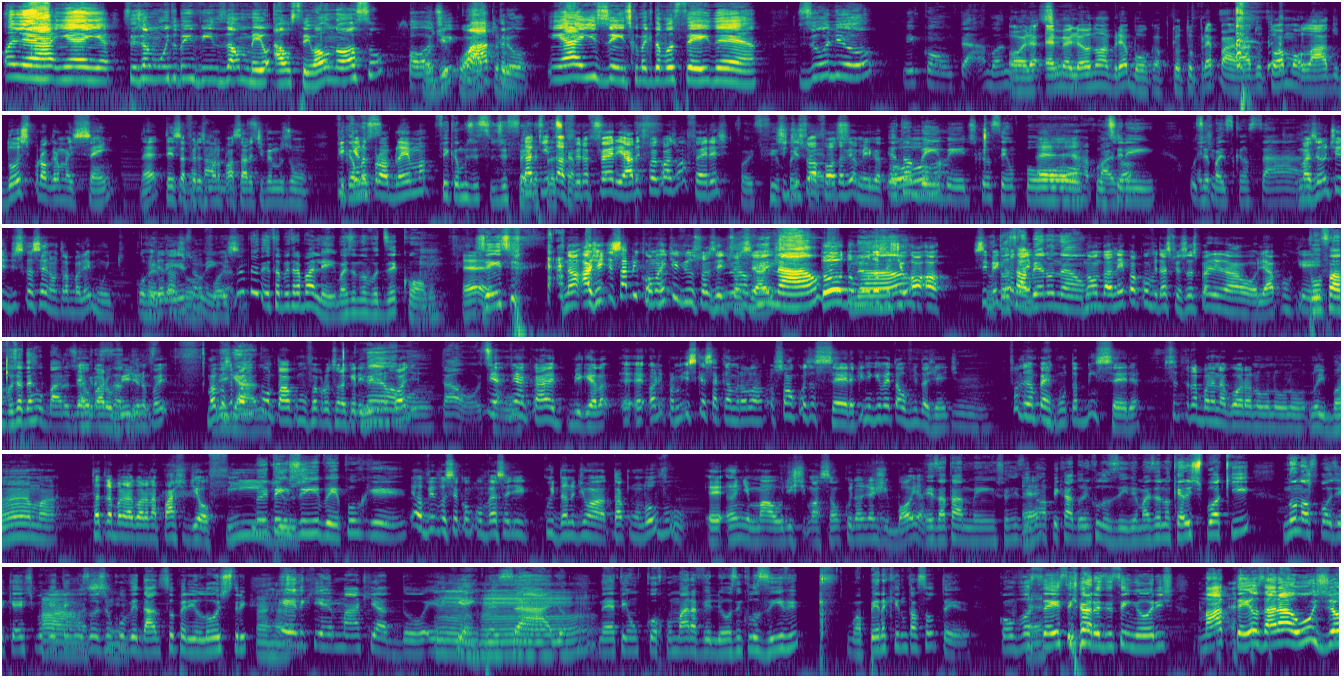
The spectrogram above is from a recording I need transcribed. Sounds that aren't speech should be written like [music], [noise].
Olha, e aí, sejam muito bem-vindos ao meu, ao seu, ao nosso Pod Pod 4. quatro. E aí, gente, como é que tá vocês, né? Júlio, me conta. Boa noite. Olha, é melhor eu não abrir a boca, porque eu tô preparado, tô amolado, [laughs] dois programas sem, né? Terça-feira, semana passada, tivemos um pequeno Ficamos- problema. Ficamos de, de Na férias, quinta-feira, feriado, e foi quase uma férias. Foi, fui, Senti foi sua férias. falta, viu, amiga? Eu também, bem, descansei um pouco, É, rapaz, ó. tirei o Dia gente- pra descansar. Mas eu não te descansei, não. Trabalhei muito. Correria da mesmo, zorra, amiga? foi Eu sim. também, eu também trabalhei, mas eu não vou dizer como. É. Gente, [laughs] Não, a gente sabe como, a gente viu suas redes Não sociais. não. Todo mundo Não. assistiu. Ó, ó. Se não bem tô que não dá nem- sabendo não. Não dá nem pra convidar as pessoas pra ir lá olhar, porque Por favor, já derrubaram já, derrubaram o vídeo, não foi? Mas você Obrigado. pode contar como foi a produção daquele vídeo, não pode? amor, tá ótimo. Vem, vem cá, Miguela. É, é, olha pra mim, esqueça a câmera lá. É só uma coisa séria, que ninguém vai estar ouvindo a gente. Hum. Falei uma pergunta bem séria. Você tá trabalhando agora no, no, no- no Ibama? Tá trabalhando agora na parte de ofídeos? Não entendi, bem, por quê? Eu vi você com conversa de cuidando de uma. Tá com um novo é, animal de estimação, cuidando de uma jiboia. Exatamente, eu recebi É? uma picadura, inclusive, mas eu não quero expor aqui no nosso podcast, porque Ah, temos hoje um sim. convidado super ilustre. Aham. Ele que é maquiador, ele que é Uhum. empresário, né? Tem um corpo maravilhoso, inclusive. Uma pena que não tá solteiro. Com vocês, [laughs] senhoras e senhores, Matheus Araújo!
